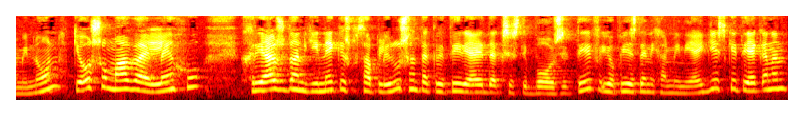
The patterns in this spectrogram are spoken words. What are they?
41 μηνών και ως ομάδα ελέγχου χρειάζονταν γυναίκες που θα πληρούσαν τα κριτήρια ένταξης στην positive, οι οποίες δεν είχαν μείνει έγκυες και τι έκαναν,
